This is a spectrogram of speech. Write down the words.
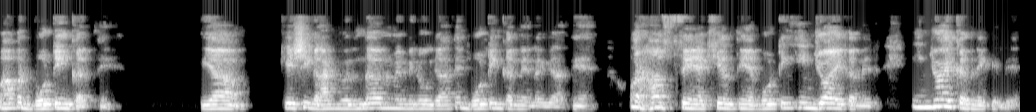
वहाँ पर बोटिंग करते हैं, या केशी घाट, वृंदावन में भी लोग जाते हैं, बोटिंग करने लग जाते हैं और हँसते हैं, खेलते हैं, बोटिंग इंजॉय करने इंजॉय करने के लिए।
